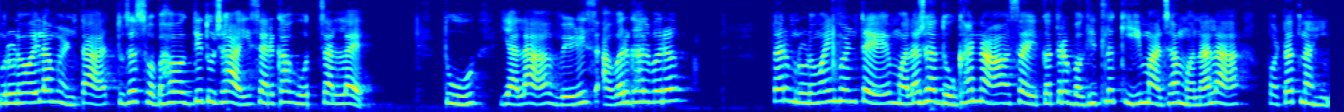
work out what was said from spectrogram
मृण्मयीला म्हणतात तुझा स्वभाव अगदी तुझ्या आईसारखा होत चाललाय. तू याला वेळीस आवर घाल बरं. तर मृण्मयी म्हणते मला ज्या दोघांना असं एकत्र बघितलं की माझ्या मनाला पटत नाही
